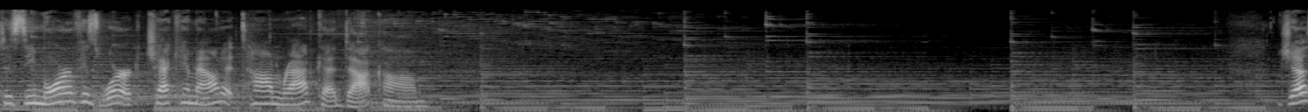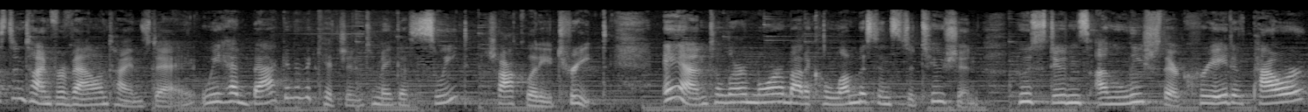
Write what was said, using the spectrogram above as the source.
To see more of his work, check him out at tomradka.com. Just in time for Valentine's Day, we head back into the kitchen to make a sweet, chocolatey treat and to learn more about a Columbus institution whose students unleash their creative power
